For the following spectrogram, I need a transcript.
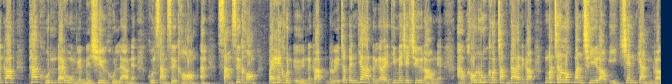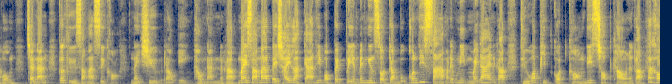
นะครับถ้าคุณได้วงเงินในชื่อคุณแล้วเนี่ยคุณสั่งซื้อของอะสั่งซื้อของ ไปให้คนอื่นนะครับ หรือจะเป็นญาติหรืออะไรที่ไม่ใช่ชื่อเราเนี่ยอ้าวเขารู้เขาจับได้นะครับ มันจะล็อกบัญชีเราอีกเช่นกันครับผม ฉะนั้นก็คือสามารถซื้อของในชื่อเราเองเท่านั้นนะครับ ไม่สามารถไปใช้หลักการที่บอกไปเปลี่ยนเป็นเงินสดกับบุคคลที่สามอะไรพวกนี้ไม่ได้นะครับ ถือว่าผิดกฎของ Dis Shop เขานะครับ ถ้าเขา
